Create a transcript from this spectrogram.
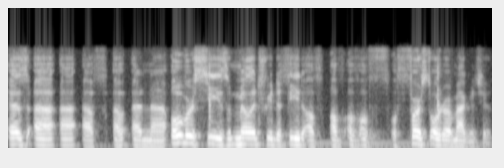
is a, a, a, an uh, overseas military defeat of, of, of, of, first order of magnitude.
